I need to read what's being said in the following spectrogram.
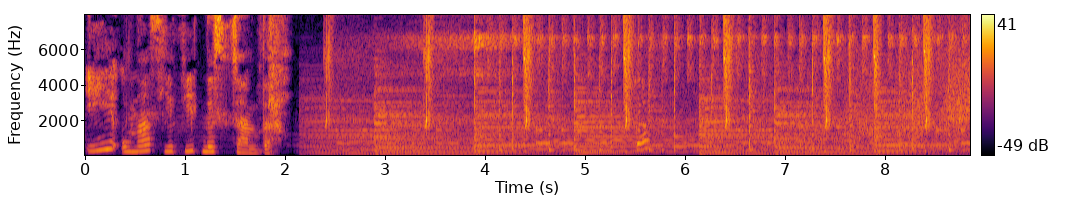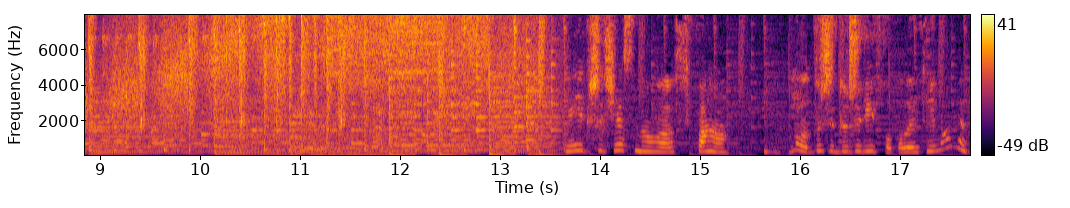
і у нас є фітнес-центр. Якщо чесно, спа ну, дуже-дуже рідко коли знімаю,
